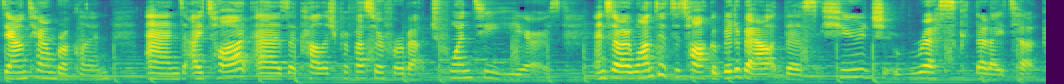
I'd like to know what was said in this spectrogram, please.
downtown Brooklyn, and I taught as a college professor for about 20 years. And so I wanted to talk a bit about this huge risk that I took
